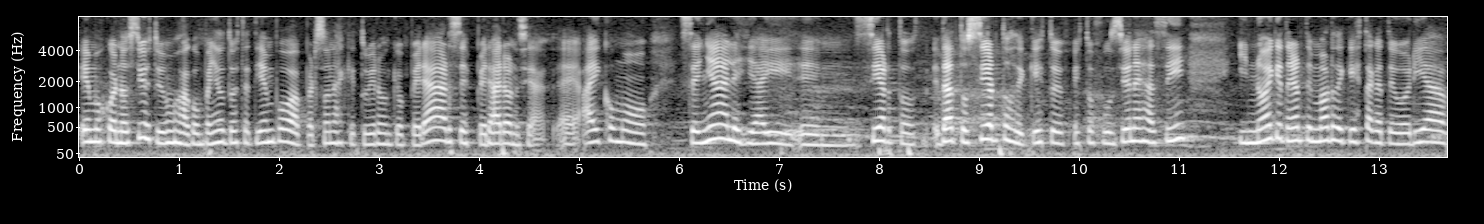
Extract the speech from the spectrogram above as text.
hemos conocido, estuvimos acompañando todo este tiempo a personas que tuvieron que operarse, esperaron, o sea, eh, hay como señales y hay em, ciertos, datos ciertos de que esto, esto funciona, es así, y no hay que tener temor de que esta categoría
